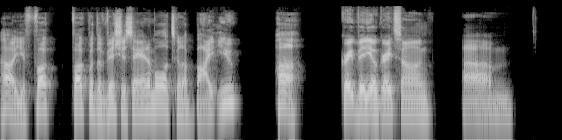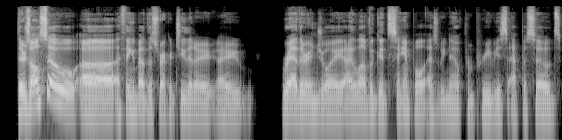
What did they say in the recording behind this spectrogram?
Oh, you fuck fuck with a vicious animal. It's gonna bite you, huh? great video, great song. Um, there's also uh, a thing about this record too that I, I rather enjoy. I love a good sample, as we know from previous episodes.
